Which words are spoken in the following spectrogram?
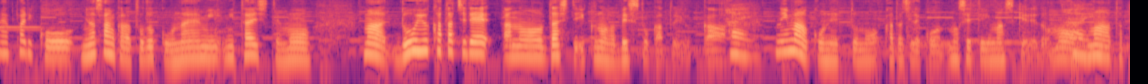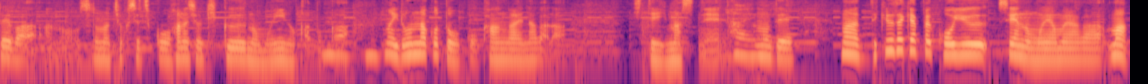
やっぱりこう皆さんから届くお悩みに対してもまあ、どういう形であの出していくのがベストかというか、はい。今はこうネットの形でこう載せていますけれども、はい。まあ、例えばあのそのまま直接こうお話を聞くのもいいのかとか、うんうんまあ、いろんなことをこう考えながらしていますね。はい。なので、まあ、できるだけやっぱりこういう性のモヤモヤが、まあ、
